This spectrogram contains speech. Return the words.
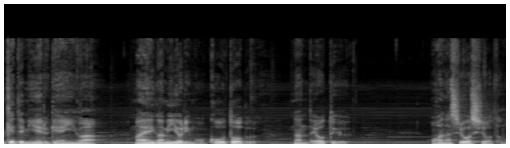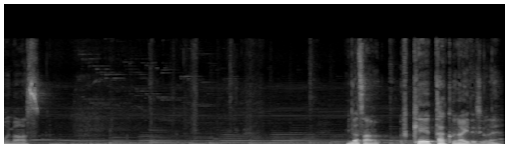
老けて見える原因は前髪よりも後頭部なんだよというお話をしようと思います。皆さん老けたくないですよね。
